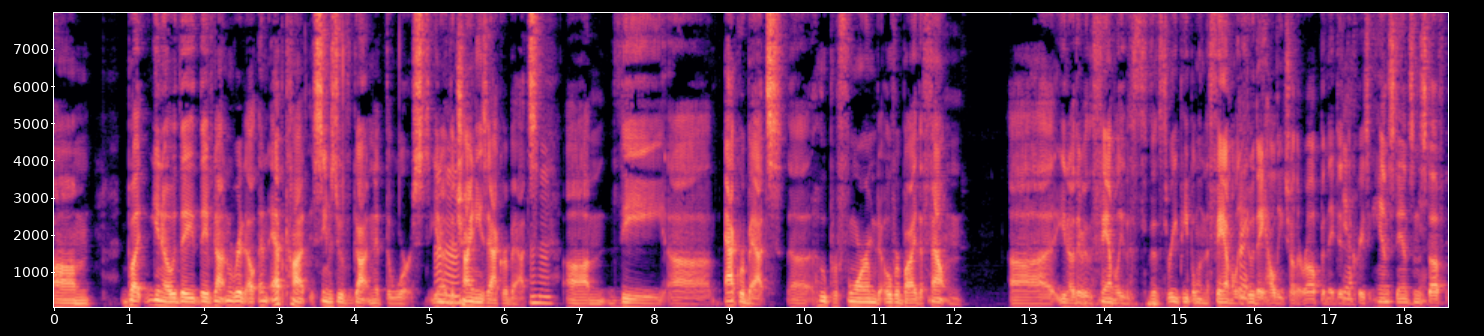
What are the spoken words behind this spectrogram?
Um, but you know, they they've gotten rid of, and Epcot seems to have gotten it the worst. You know, the Mhm. Chinese acrobats, Mhm. um, the uh, acrobats uh, who performed over by the fountain. Uh, you know, they were the family, the, th- the three people in the family Right. who they held each other up and they did Yeah. the crazy handstands and Yeah. stuff.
